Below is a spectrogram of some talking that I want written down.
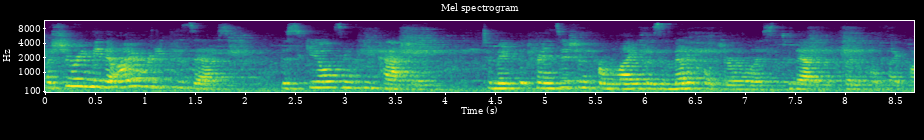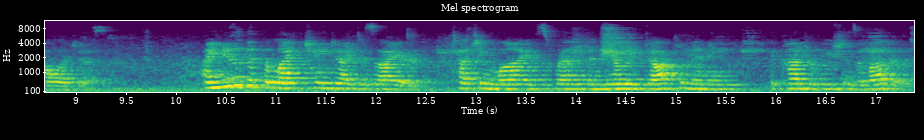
assuring me that I already possessed the skills and compassion to make the transition from life as a medical journalist to that of a clinical psychologist. I knew that the life change I desired, touching lives rather than merely documenting the contributions of others,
